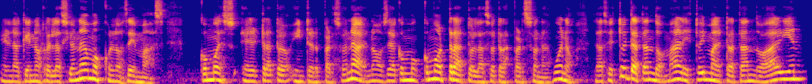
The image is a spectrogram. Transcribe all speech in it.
en la que nos relacionamos con los demás cómo es el trato interpersonal, ¿no? O sea, cómo, cómo trato a las otras personas. Bueno, las estoy tratando mal, estoy maltratando a alguien.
